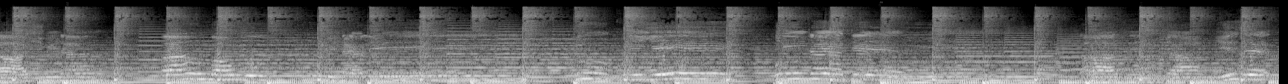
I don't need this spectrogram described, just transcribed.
လေဒီလာရွှေနာပန်းပေါင်းကိုဒီနဲ့လေလူခွေရေဘုန်းတဲ့တဲ့သာသင်ပြမြည်တဲ့လက်စီ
